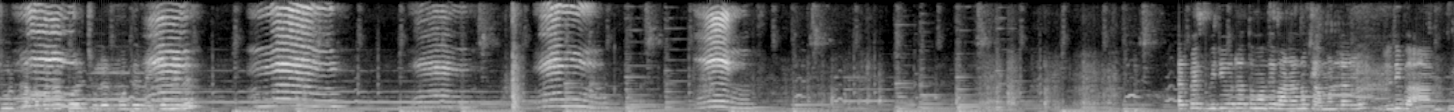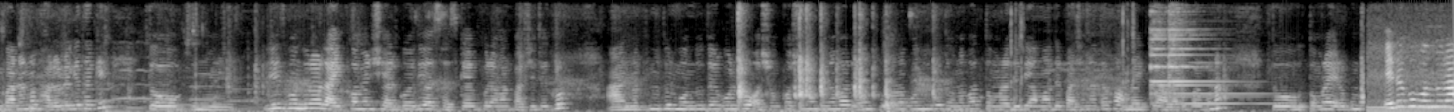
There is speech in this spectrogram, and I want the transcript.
চুল ফাঁকা ফাঁকা করে চুলের মধ্যে মেখে নেবে। ভিডিওটা তোমাদের বানানো কেমন লাগল? যদি বানানো ভালো লেগে থাকে, তো প্লিজ বন্ধুরা লাইক কমেন্ট শেয়ার করে দিও আর সাবস্ক্রাইব করে আমার পাশে থেকো। আর নতুন নতুন বন্ধুদের বলব অসংখ্য অসংখ্য ধন্যবাদ এবং পুরোনো বন্ধুদের ধন্যবাদ। তোমরা যদি আমাদের পাশে না থাকো, আমরা একটু আগাতে পারব না। তো তোমরা এরকম এই দেখো বন্ধুরা,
